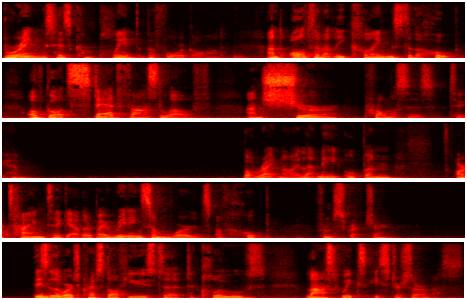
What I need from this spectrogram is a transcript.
brings his complaint before God and ultimately clings to the hope of God's steadfast love and sure promises to him. But right now, let me open our time together by reading some words of hope from Scripture. These are the words Christoph used to, to close last week's Easter service.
